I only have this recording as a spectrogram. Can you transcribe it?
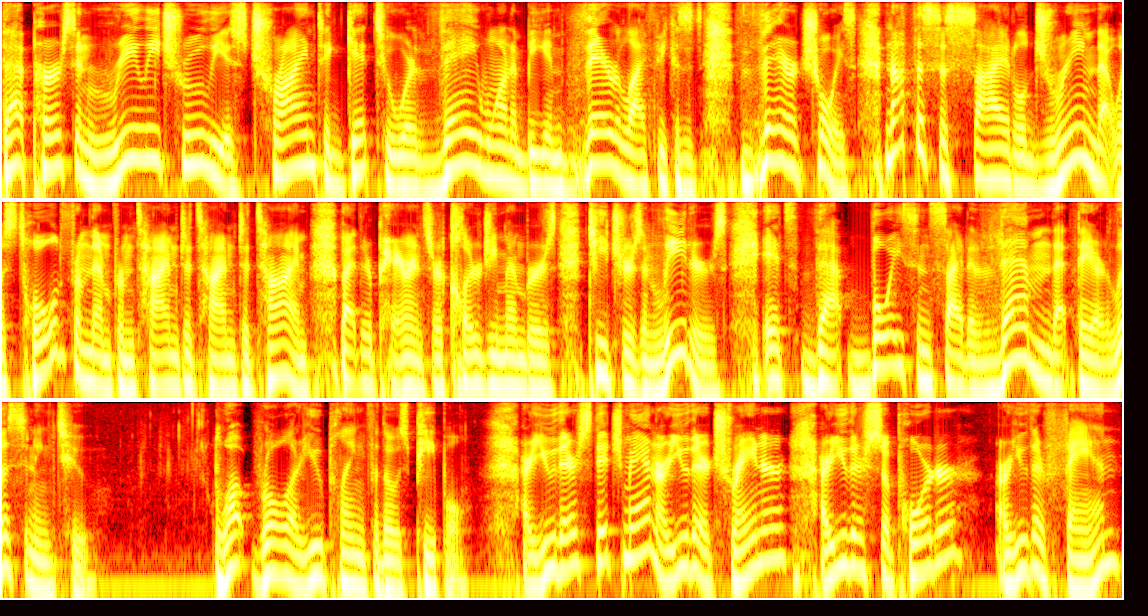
That person really, truly is trying to get to where they want to be in their life because it's their choice, not the societal dream that was told from them from time to time to time by their parents or clergy members, teachers, and leaders. It's that voice inside of them that they are listening to. What role are you playing for those people? Are you their stitch man? Are you their trainer? Are you their supporter? Are you their fan?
